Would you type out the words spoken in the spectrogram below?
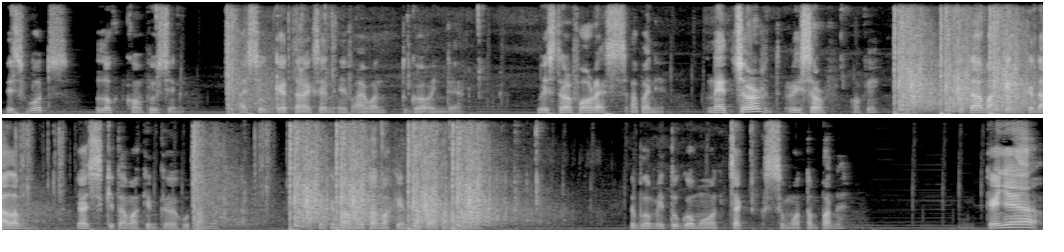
This woods look confusing. I should get direction if I want to go in there. Whistle Forest. Apa ini? Nature Reserve. Oke. Okay. Kita makin ke dalam, guys. Kita makin ke hutan. Makin ke dalam hutan, makin gak kelihatan apa-apa. Sebelum itu gue mau cek semua tempatnya. Kayaknya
